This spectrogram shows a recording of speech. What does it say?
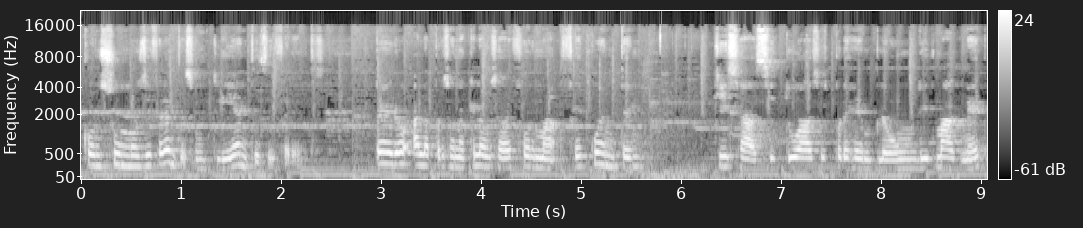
consumos diferentes, son clientes diferentes. Pero a la persona que la usa de forma frecuente, quizás si tú haces, por ejemplo, un lead magnet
